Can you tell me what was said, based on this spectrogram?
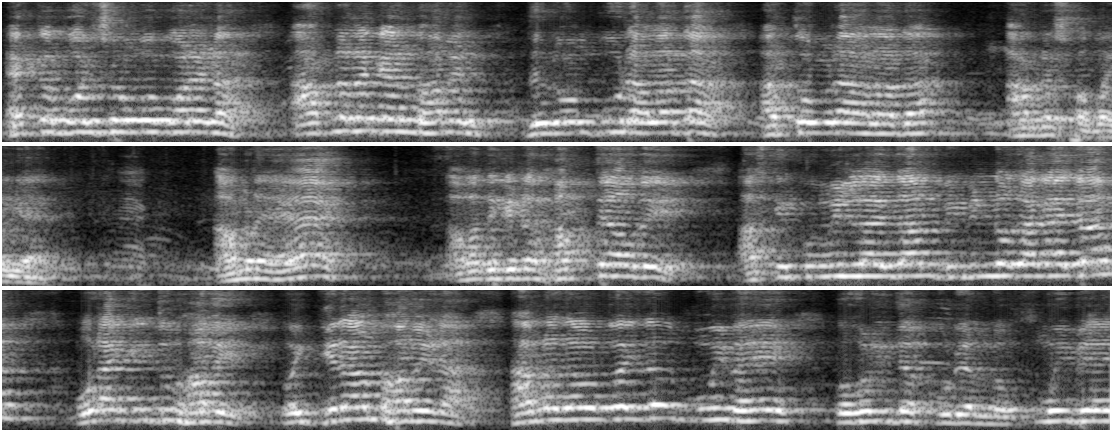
একটা বৈষম্য করে না। আপনারা কেন ভাবেন যে রংপুর আলাদা আর তোমরা আলাদা? আমরা সবাই এক। আমরা এক। আমাদেরকে এটা ভাবতে হবে। আজকে কুমিল্লায় যান, বিভিন্ন জায়গায় যান ওরা কিন্তু ভাবে, ওই গ্রাম ভাবে না। আমরা যেমন কই যে মুই ভাই হরিদাপুরের লোক, মুই ভাই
